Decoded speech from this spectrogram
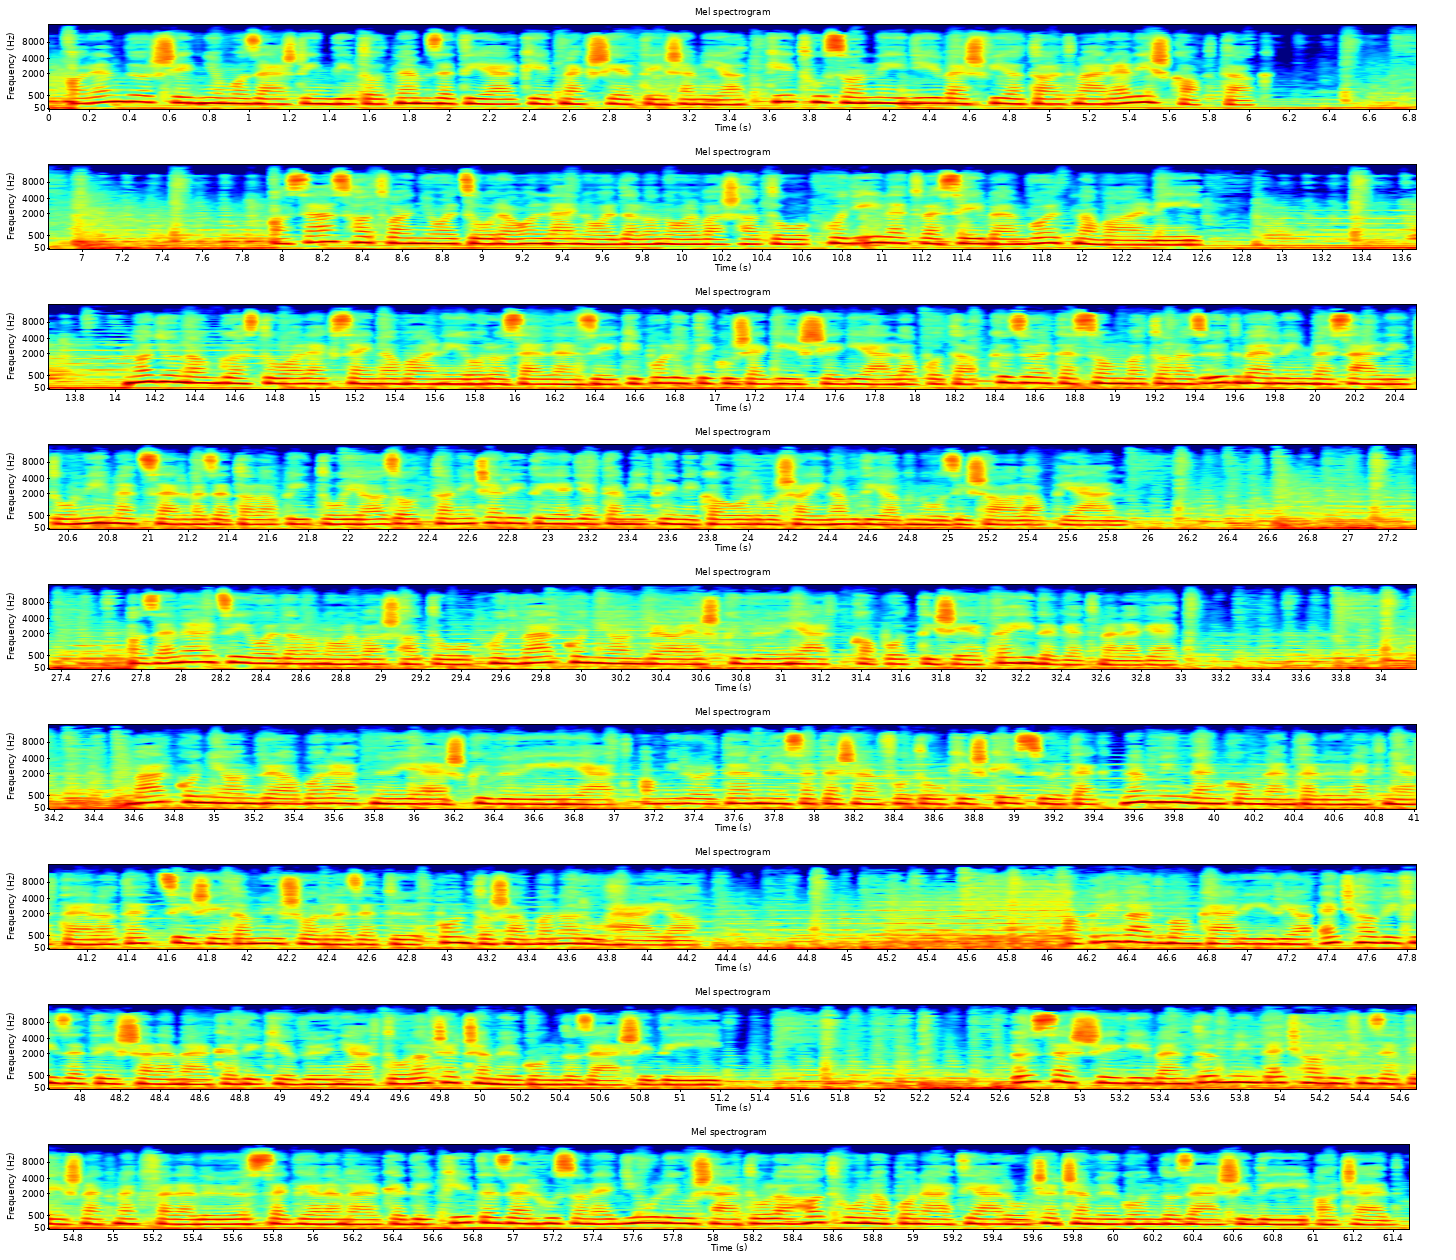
A rendőrség nyomozást indított nemzeti elkép megsértése miatt két 24 éves fiatalt már el is kaptak. A 168 óra online oldalon olvasható, hogy életveszélyben volt Navalnyi. Nagyon aggasztó Alexei Navalnyi orosz ellenzéki politikus egészségi állapota, közölte szombaton az őt Berlinbe szállító német szervezet alapítója az ottani Charité Egyetemi Klinika orvosainak diagnózisa alapján. Az NLC oldalon olvasható, hogy Várkonyi Andrea esküvőn járt, kapott is érte hideget-meleget. Várkonyi Andrea barátnője esküvőjén járt, amiről természetesen fotók is készültek, nem minden kommentelőnek nyerte el a tetszését a műsorvezető, pontosabban a ruhája. A privát bankár írja, egy havi fizetéssel emelkedik jövő nyártól a csecsemő gondozási díj. Összességében több mint egy havi fizetésnek megfelelő összeggel emelkedik 2021. júliusától a 6 hónapon átjáró csecsemő gondozási díj, a CSED.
